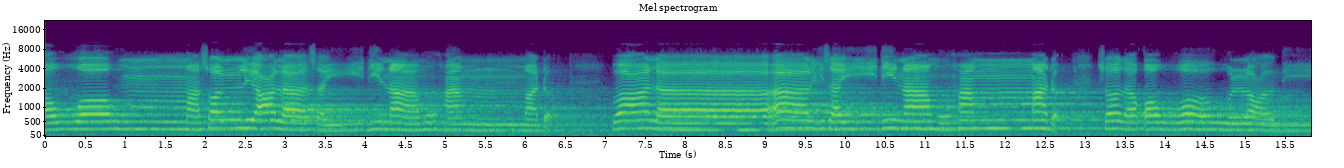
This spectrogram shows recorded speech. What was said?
اللهم صل على سيدنا محمد وعلى آل سيدنا محمد. صدق الله العظيم.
